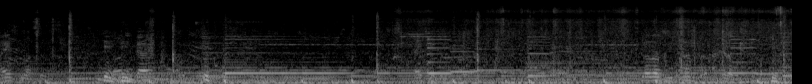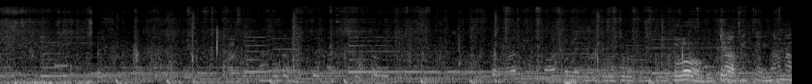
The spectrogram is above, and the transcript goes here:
Nice muscles. Don't die. Thank you. No, no, no. चलो क्या बीच में ना ना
